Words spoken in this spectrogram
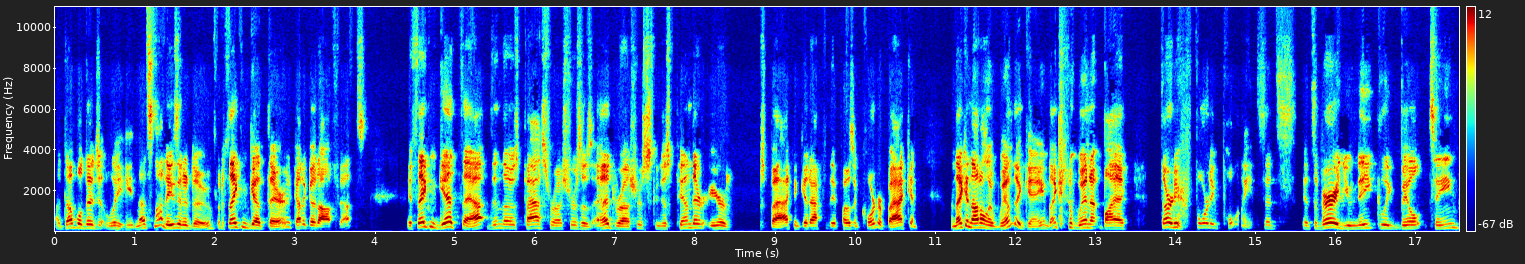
a double digit lead, and that's not easy to do, but if they can get there, they've got a good offense. If they can get that, then those pass rushers, those edge rushers, can just pin their ears back and get after the opposing quarterback and and they can not only win the game, they can win it by 30 or 40 points. It's it's a very uniquely built team.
